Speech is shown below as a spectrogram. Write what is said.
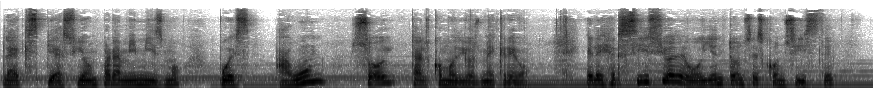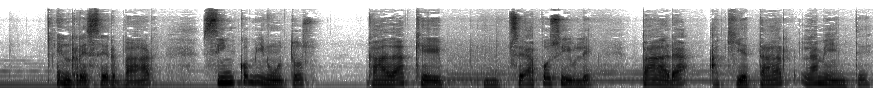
la expiación para mí mismo, pues aún soy tal como Dios me creó. El ejercicio de hoy entonces consiste en reservar cinco minutos cada que sea posible para aquietar la mente,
